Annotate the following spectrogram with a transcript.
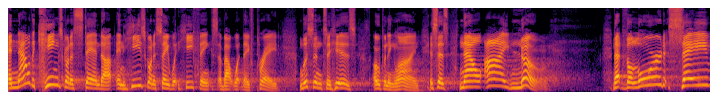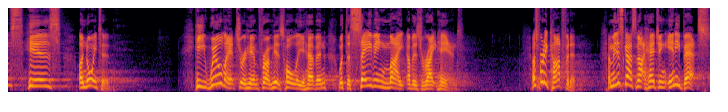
and now the king's going to stand up and he's going to say what he thinks about what they've prayed. Listen to his opening line. It says, Now I know that the Lord saves his anointed. He will answer him from his holy heaven with the saving might of his right hand. That's pretty confident. I mean, this guy's not hedging any bets.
